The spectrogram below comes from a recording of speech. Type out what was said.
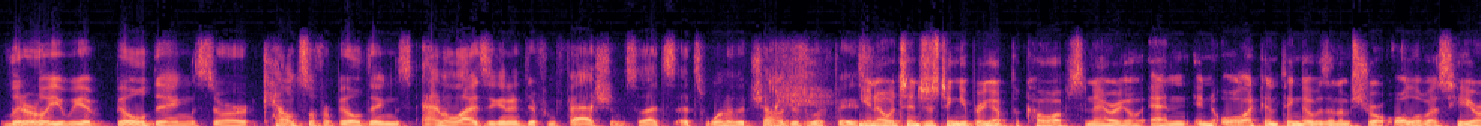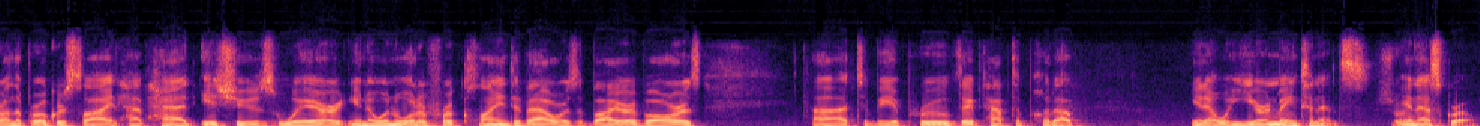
literally we have buildings or council for buildings analyzing it in a different fashion so that's that's one of the challenges we're facing you know it's interesting you bring up the co-op scenario and in all i can think of is and i'm sure all of us here on the broker side have had issues where you know in order for a client of ours a buyer of ours uh, to be approved they'd have to put up you know a year in maintenance sure. in escrow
